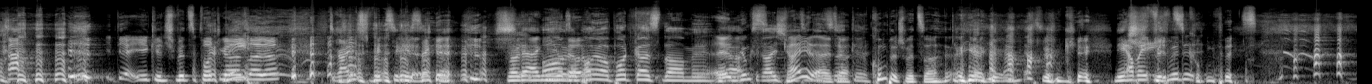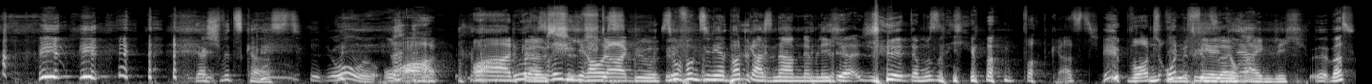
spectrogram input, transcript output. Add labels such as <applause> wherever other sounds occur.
Der Ekelschwitz-Podcast, Nee. Alter. Drei schwitzige Säcke. <laughs> Sollte eigentlich Oh, unser der Pod neuer Podcast-Name. Ey, Ja, Jungs, drei geil, Alter. Säcke. Kumpelschwitzer. <laughs> <laughs> okay. Nee, aber ich würde. Schwitzkumpels. Der Schwitzcast. Oh, oh. Oh, du Ja, hast richtig raus. stark, du. So funktionieren Podcast-Namen nämlich. Ja, da muss nicht immer ein Podcast Ein Wortspiel Und mit fehlt sein. doch Ja. eigentlich. Äh, Was?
